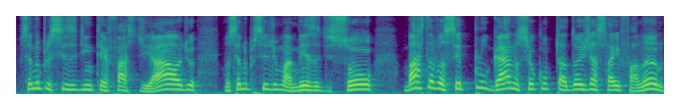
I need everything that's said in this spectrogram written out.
você não precisa de interface de áudio, você não precisa de uma mesa de som, basta você plugar no seu computador e já sair falando,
